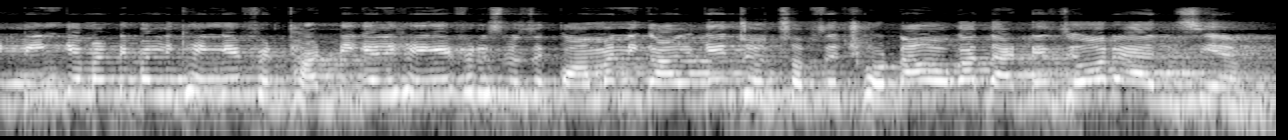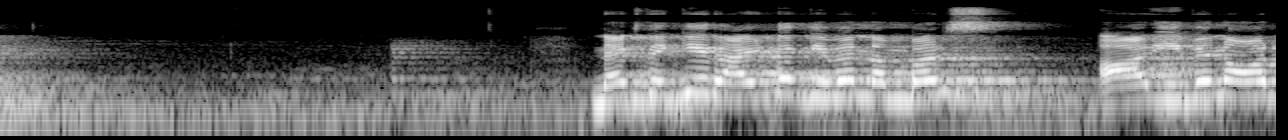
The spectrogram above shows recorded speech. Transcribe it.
18 के मल्टीपल लिखेंगे, फिर 30 के लिखेंगे, फिर उसमें से कॉमन निकाल के जो सबसे छोटा होगा that is your LCM next देखिए right the given numbers are even और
